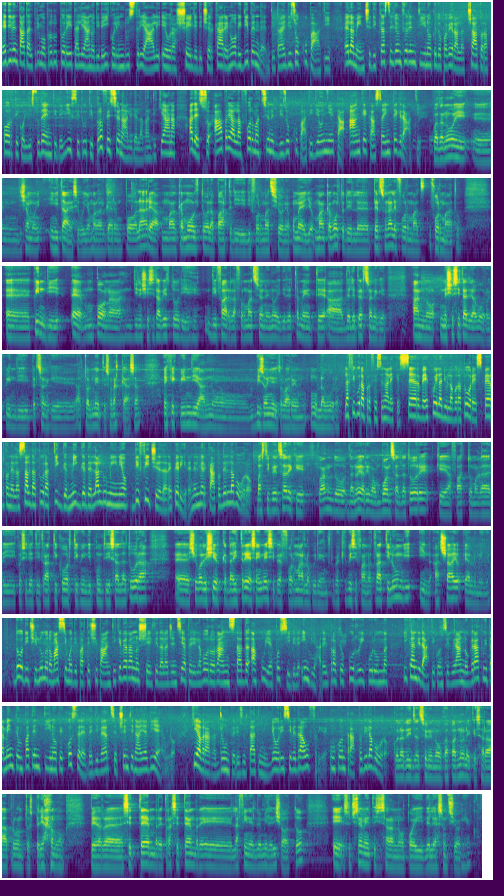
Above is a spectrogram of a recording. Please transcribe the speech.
È diventata il primo produttore italiano di veicoli industriali e ora sceglie di cercare nuovi dipendenti tra i disoccupati. È la Menci di Castiglion Fiorentino che dopo aver allacciato rapporti con gli studenti degli istituti professionali della Valdichiana adesso apre alla formazione di disoccupati di ogni età, anche cassa integrati. Qua da noi, eh, diciamo in Italia, se vogliamo allargare un po' l'area, manca molto la parte di, di, formazione, o meglio, manca molto del personale forma, formato. Eh, quindi è un po' una, di necessità virtù di, di fare la formazione noi direttamente a delle persone che hanno necessità di lavoro e quindi persone che attualmente sono a casa e che quindi hanno bisogno di trovare un, un, lavoro. La figura professionale che serve è quella di un lavoratore esperto nella saldatura TIG-MIG dell'alluminio, difficile da reperire nel mercato del lavoro. Basti pensare che quando da noi arriva un buon saldatore che ha fatto magari i cosiddetti tratti corti, quindi punti di saldatura, eh, ci vuole circa dai 3 ai 6 mesi per formarlo qui dentro, perché qui si fanno tratti lunghi in acciaio e alluminio. 12 il numero massimo di partecipanti che verranno scelti dall'Agenzia per il lavoro Randstad a cui è possibile inviare il proprio curriculum. I candidati conseguiranno gratuitamente un patentino che costerebbe diverse centinaia di euro. Chi avrà raggiunto i risultati migliori si vedrà offrire un contratto di lavoro. Con la realizzazione del nuovo capannone che sarà pronto, speriamo, per eh, settembre, tra settembre e la fine del 2018 e successivamente ci saranno poi delle assunzioni. Ecco.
